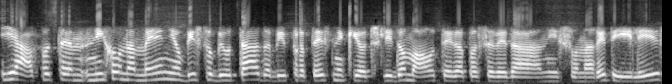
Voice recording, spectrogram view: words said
Ja, potem njihov namen je v bistvu bil ta, da bi protestniki odšli domov, tega pa seveda niso naredili.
